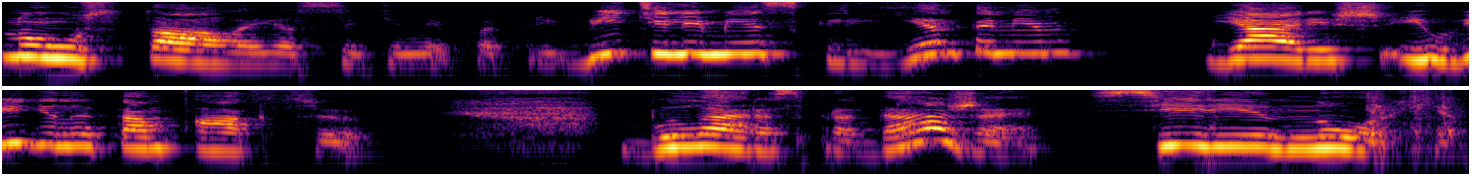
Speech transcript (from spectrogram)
ну, устала я с этими потребителями, с клиентами. Я реш... и увидела там акцию. Была распродажа серии Норхен.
